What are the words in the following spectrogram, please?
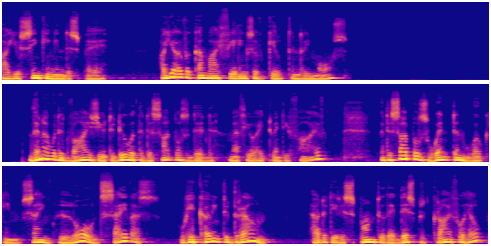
Are you sinking in despair? Are you overcome by feelings of guilt and remorse? Then I would advise you to do what the disciples did, Matthew 8:25. The disciples went and woke him, saying, "Lord, save us. We're going to drown." How did he respond to their desperate cry for help?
